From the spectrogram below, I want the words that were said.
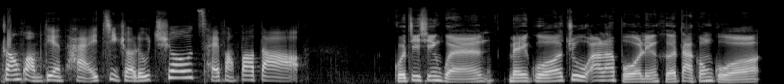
中广电台记者刘秋采访报道。国际新闻：美国驻阿拉伯联合大公国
